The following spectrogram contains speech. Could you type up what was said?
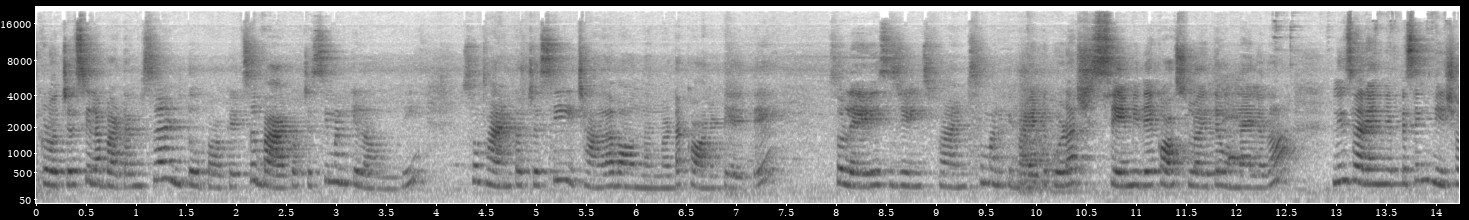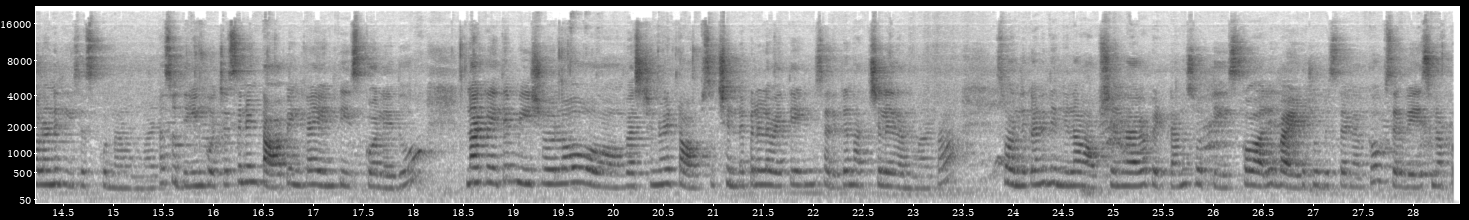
ఇక్కడ వచ్చేసి ఇలా buttons and two pockets back వచ్చేసి మనకి ఇలా ఉంది. సో ప్యాంట్ వచ్చేసి చాలా బాగుందనమాట క్వాలిటీ అయితే. సో లేడీస్ జీన్స్ ప్యాంట్స్ మనకి బయట కూడా సేమ్ ఇదే కాస్ట్లో అయితే ఉన్నాయి కదా. నేను సరే అని చెప్పేసి మీషోలోనే తీసేసుకున్నాను అనమాట సో దీనికి వచ్చేసి నేను టాప్ ఇంకా ఏం తీసుకోలేదు. నాకైతే మీషోలో వెస్ట్రన్ వేర్ టాప్స్ చిన్నపిల్లలు అయితే ఏం సరిగ్గా నచ్చలేదు అనమాట సో అందుకని దీన్ని ఇలా ఆప్షన్ లాగా పెట్టాను. సో తీసుకోవాలి. బయట చూపిస్తే కనుక ఒకసారి వేసినప్పుడు.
